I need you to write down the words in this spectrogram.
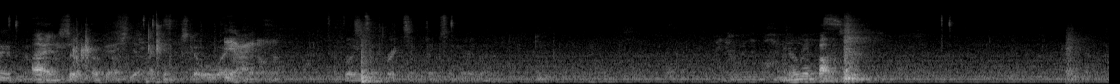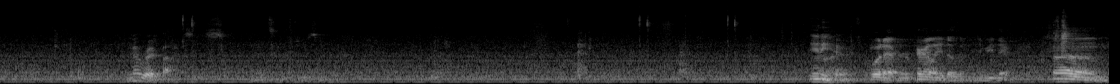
I have no. I am so okay. Yeah, I can just go away. Yeah, I don't know. I feel like it's gonna break something somewhere though. No red boxes. No red boxes. That's confusing. Anywho, Whatever, apparently it doesn't need to be there. Um,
